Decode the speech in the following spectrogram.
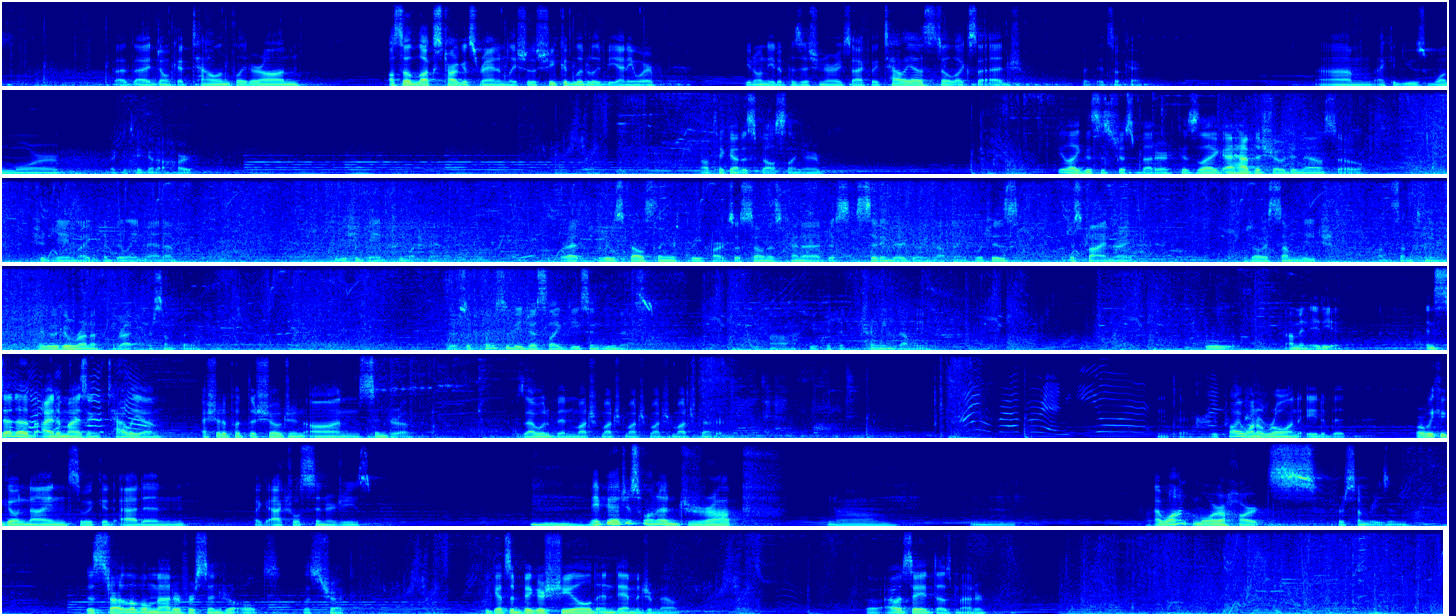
That I don't get talent later on. Also, Lux targets randomly, so she could literally be anywhere. You don't need to position her exactly. Taliyah still likes the edge, but it's okay. Um, I could use one more. I could take out a heart. I'll take out a spell slinger. I feel like this is just better because like I have the Shojin now, so should gain like a billion mana. We should gain too much mana. We're at three spell slingers, three hearts, so Sona's kind of just sitting there doing nothing, which is just fine, right? There's always some leech on some team. Maybe we could run a threat or something. They're supposed to be just like decent units. Ah, you hit the training dummy. Ooh, I'm an idiot. Instead of itemizing Taliyah, I should have put the Shojin on Syndra. Because that would have been much, much, much, much, much better. Okay, we probably want to roll on 8 a bit. Or we could go 9 so we could add in like actual synergies. Hmm, maybe I just want to drop... No. Hmm. I want more hearts for some reason. Does star level matter for Syndra ult? Let's check. He gets a bigger shield and damage amount. So I would say it does matter.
